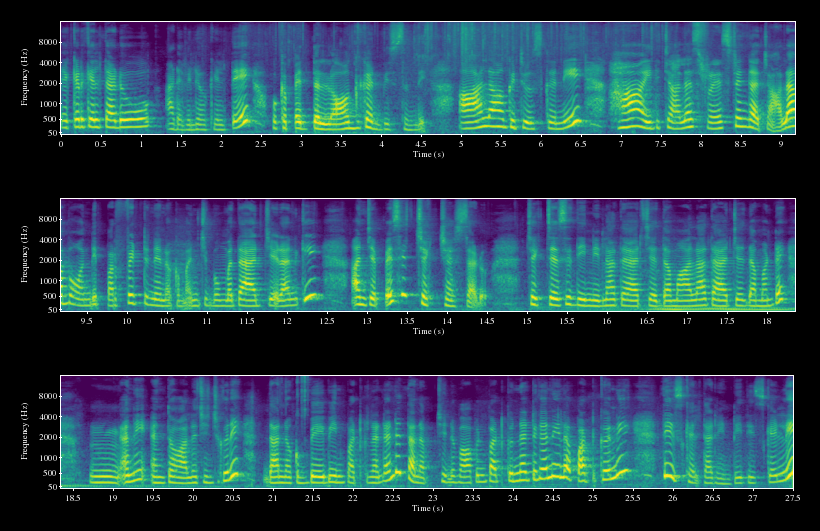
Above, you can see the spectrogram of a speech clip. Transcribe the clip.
ఎక్కడికి వెళ్తాడు అడవిలోకి వెళ్తే ఒక పెద్ద లాగ్ కనిపిస్తుంది. ఆ లాగ్ చూసుకొని హా ఇది చాలా శ్రేష్టంగా చాలా బాగుంది పర్ఫెక్ట్ నేను ఒక మంచి బొమ్మ తయారు చేయడానికి అని చెప్పేసి చెక్ చేస్తాడు. చెక్ చేసి దీన్ని ఇలా తయారు చేద్దామా అలా తయారు చేద్దామంటే అని ఎంతో ఆలోచించుకొని దాన్ని ఒక బేబీని పట్టుకున్నట్టు అంటే తన చిన్న బాబుని పట్టుకున్నట్టుగానే ఇలా పట్టుకొని తీసుకెళ్తాడు. ఇంటికి తీసుకెళ్ళి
